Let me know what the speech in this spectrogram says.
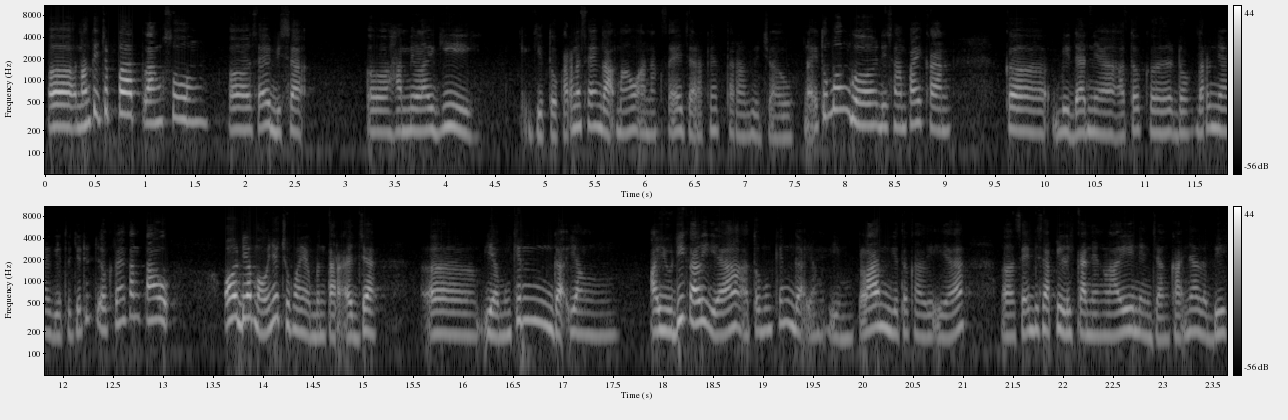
uh, nanti cepat langsung uh, saya bisa uh, hamil lagi gitu. Karena saya nggak mau anak saya jaraknya terlalu jauh. Nah itu monggo disampaikan ke bidannya atau ke dokternya gitu. Jadi dokternya kan tahu oh dia maunya cuma yang bentar aja. Uh, ya mungkin nggak yang IUD kali ya atau mungkin nggak yang implan gitu kali ya uh, saya bisa pilihkan yang lain yang jangkanya lebih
